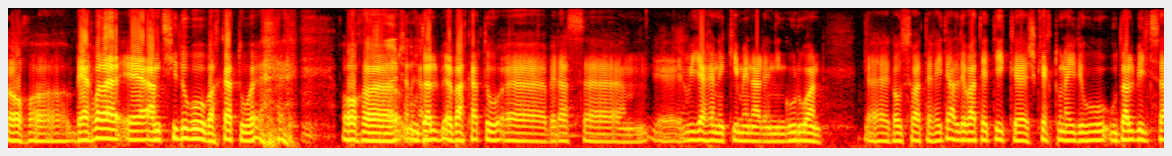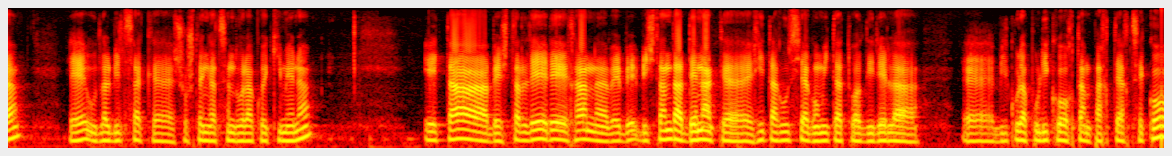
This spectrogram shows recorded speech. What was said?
Hor, uh, behar bada, eh, antzi dugu barkatu, eh. Hor, uh, udal, eh, barkatu, uh, beraz, uh, eh, Luiaren ekimenaren inguruan uh, gauza bat egitea. Alde batetik eh, eskertu nahi dugu udalbiltza, eh, udalbiltzak eh, sostengatzen duelako ekimena. Eta bestalde ere egan, be, be, biztanda denak eh, erritar guzia gomitatuak direla eh, bilkura publiko hortan parte hartzeko.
